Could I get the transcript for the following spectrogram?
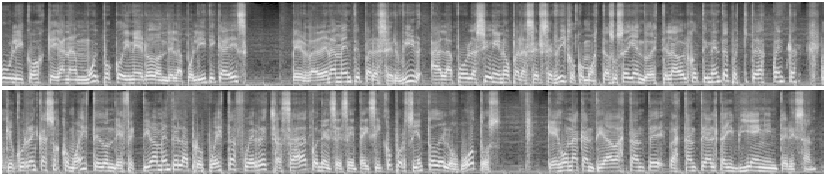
públicos que ganan muy poco dinero, donde la política es verdaderamente para servir a la población y no para hacerse rico, como está sucediendo de este lado del continente, pues tú te das cuenta que ocurren casos como este, donde efectivamente la propuesta fue rechazada con el 65% de los votos, que es una cantidad bastante, bastante alta y bien interesante.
